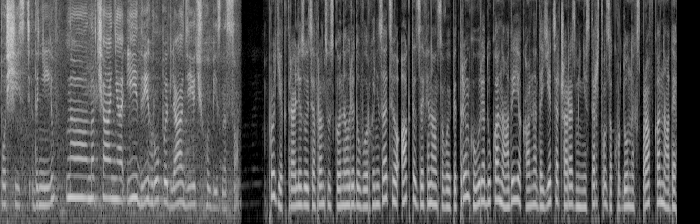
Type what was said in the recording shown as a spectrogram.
По 6 днів на навчання і дві групи для діючого бізнесу. Проєкт реалізується французькою неурядовою організацією Акти за фінансової підтримки уряду Канади, яка надається через Міністерство закордонних справ Канади,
